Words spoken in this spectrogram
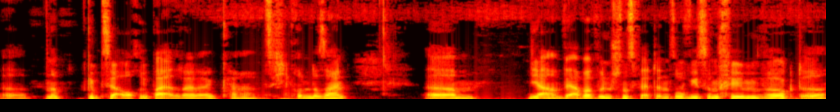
Äh, ne? Gibt's ja auch überall, also da, kann sich Gründe sein. Ähm, ja, wäre aber wünschenswert, denn so wie es im Film wirkt, äh,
